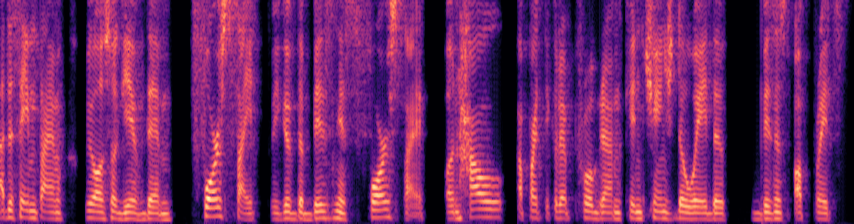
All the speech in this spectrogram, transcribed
At the same time, we also give them foresight. We give the business foresight on how a particular program can change the way the business operates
